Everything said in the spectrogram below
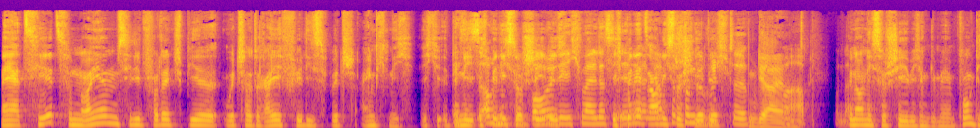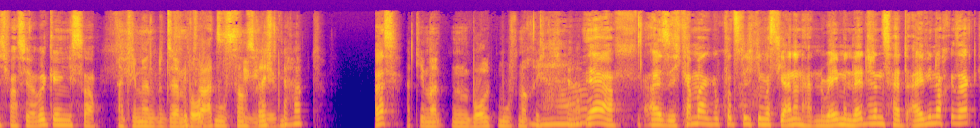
naja, zählt zu neuem CD Projekt Spiel Witcher 3 für die Switch eigentlich nicht. Ich bin, Es nicht, ich auch bin nicht so schäbig. boldig, weil das Ich bin äh, jetzt auch nicht so schon schäbig. Ja, ja. bin auch nicht so schäbig und gebe mir den Punkt. Ich mach's ja rückgängig, so. Hat jemand mit seinem Bold Move sonst recht gegeben? gehabt? Was? Hat jemand einen Bold Move noch richtig Ja. gehabt? Ja, also ich kann mal kurz durchgehen, was die anderen hatten. Rayman Legends hat Ivy noch gesagt.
